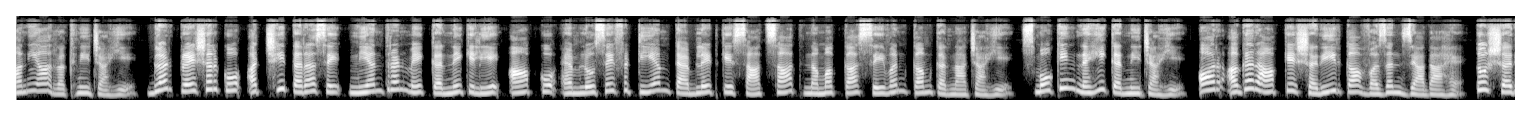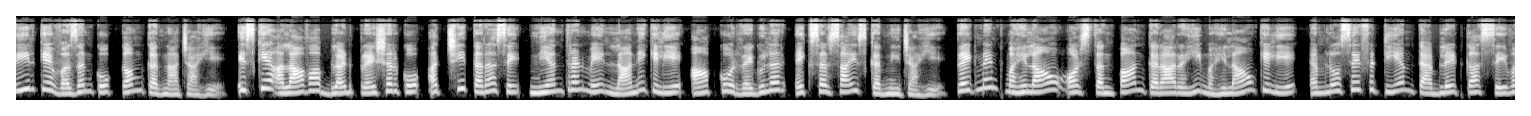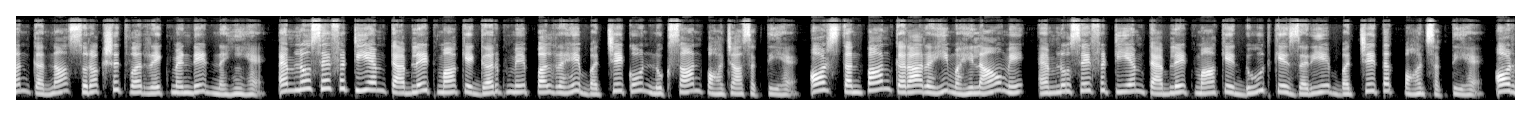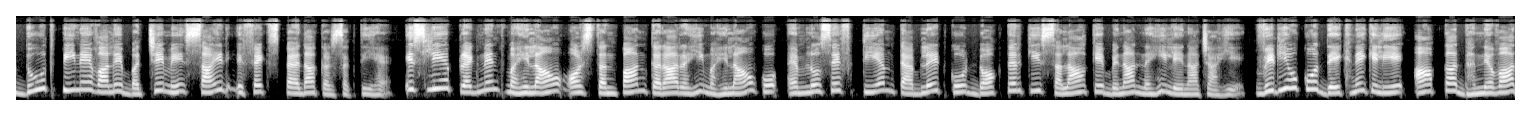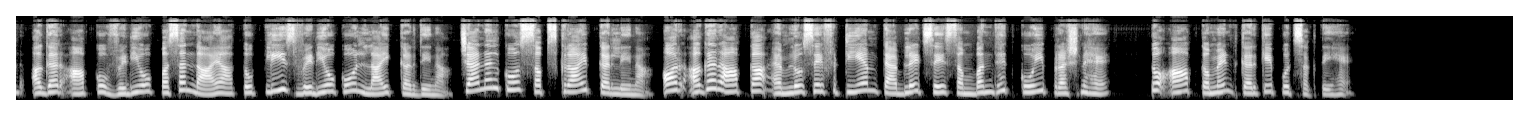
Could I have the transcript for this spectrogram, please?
सावधानियाँ रखनी चाहिए। ब्लड प्रेशर को अच्छी तरह से नियंत्रण में करने के लिए आपको एम्लोसेफ टीएम टैबलेट के साथ साथ नमक का सेवन कम करना चाहिए। स्मोकिंग नहीं करनी चाहिए और अगर आपके शरीर का वज़न ज़्यादा है तो शरीर के वज़न को कम करना चाहिए। इसके अलावा ब्लड प्रेशर को अच्छी तरह से नियंत्रण में लाने के लिए आपको रेगुलर एक्सरसाइज करनी चाहिए। प्रेग्नेंट महिलाओं और स्तनपान करा रही महिलाओं के लिए एम्लोसेफ टीएम टैबलेट का सेवन करना सुरक्षित व रिकमेंडेड नहीं है। एमलोसेफ टीएम टैबलेट माँ के गर्भ में पल रहे बच्चे को नुकसान पहुँचा सकती है और स्तनपान करा रही महिलाओं में एमलोसेफ टीएम टैबलेट माँ के दूध के ज़रिए बच्चे तक पहुँच सकती है और दूध पीने वाले बच्चे में साइड इफेक्ट्स पैदा कर सकती है। इसलिए प्रेग्नेंट महिलाओं और स्तनपान करा रही महिलाओं को एमलोसेफ टीएम टैबलेट को डॉक्टर की सलाह के बिना नहीं लेना चाहिए। वीडियो को देखने के लिए आपका धन्यवाद। अगर आपको वीडियो पसंद आया तो प्लीज़ वीडियो को लाइक कर देना, चैनल को सब्सक्राइब कर लेना और अगर आपका एम्लोसेफ टीएम टैबलेट से संबंधित कोई प्रश्न है तो आप कमेंट करके पूछ सकते हैं।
